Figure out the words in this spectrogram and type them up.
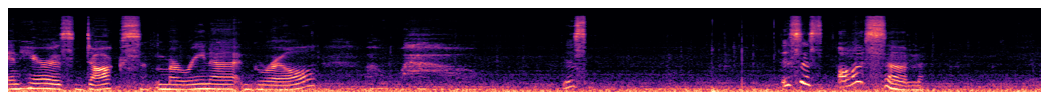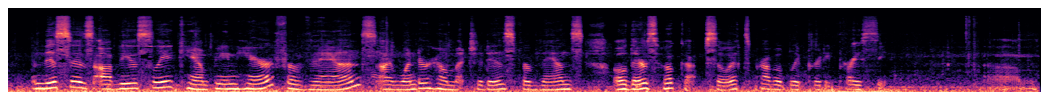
And here is Doc's Marina Grill. Oh, wow. This, this is awesome. And this is obviously camping here for vans. I wonder how much it is for vans. Oh, there's hookup, so it's probably pretty pricey. Um,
